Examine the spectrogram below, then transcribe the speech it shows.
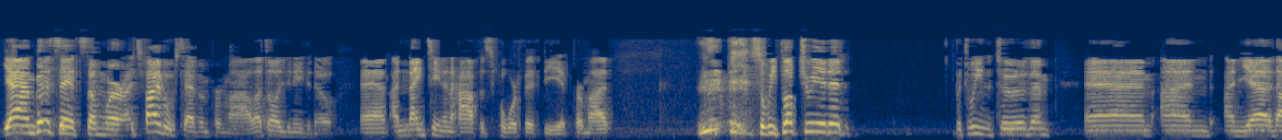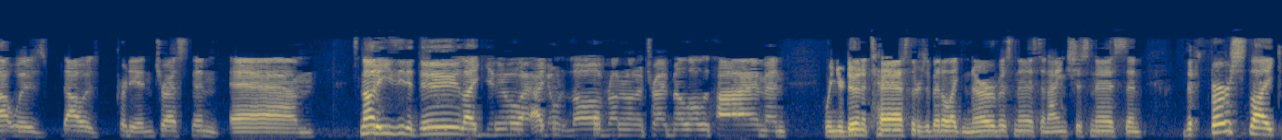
yeah, I'm going to say it's somewhere, it's 507 per mile. That's all you need to know. Um, and 19 and a half is 458 per mile. so we fluctuated between the two of them. Um, and, and yeah, that was, that was pretty interesting. Um, it's not easy to do. Like, you know, I, I don't love running on a treadmill all the time and, when you're doing a test, there's a bit of like nervousness and anxiousness. And the first, like,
